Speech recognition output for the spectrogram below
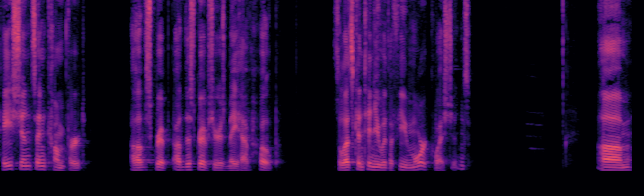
patience and comfort of script of the scriptures may have hope. So let's continue with a few more questions. Um,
